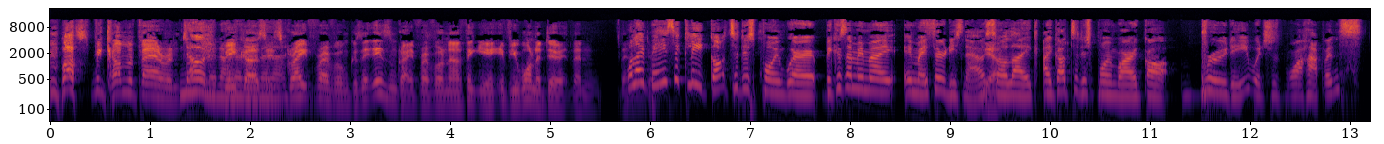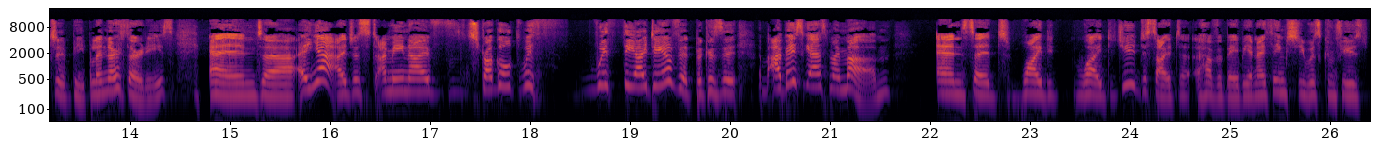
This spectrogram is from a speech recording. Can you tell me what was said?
must become a parent. No, no, no, no, no, because no, it's no. great for everyone. Because it isn't great for everyone. And I think you, if you want to do it, then, then Well, I it. basically got to this point where because I'm in my in my 30s now, Yeah. so like I got to this point where I got broody, which is what happens to people in their 30s, and uh, and yeah, I just I mean I've struggled with with the idea of it because it, I basically asked my mum and said why did why did you decide to have a baby, and I think she was confused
